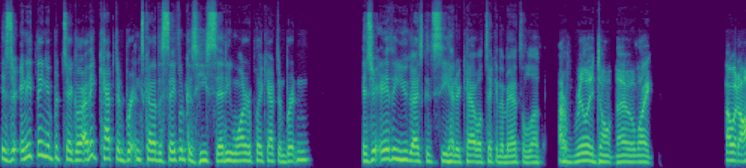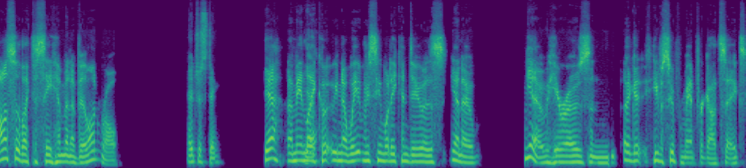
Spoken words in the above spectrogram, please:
is there anything in particular? I think Captain Britain's kind of the safe one because he said he wanted to play Captain Britain. Is there anything you guys can see Henry Cavill taking the mantle of? I really don't know. Like, I would honestly like to see him in a villain role. Interesting. Yeah, I mean, Yeah. like you know, we we've seen what he can do as you know, you know, heroes, and like, he was Superman for God's sakes,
